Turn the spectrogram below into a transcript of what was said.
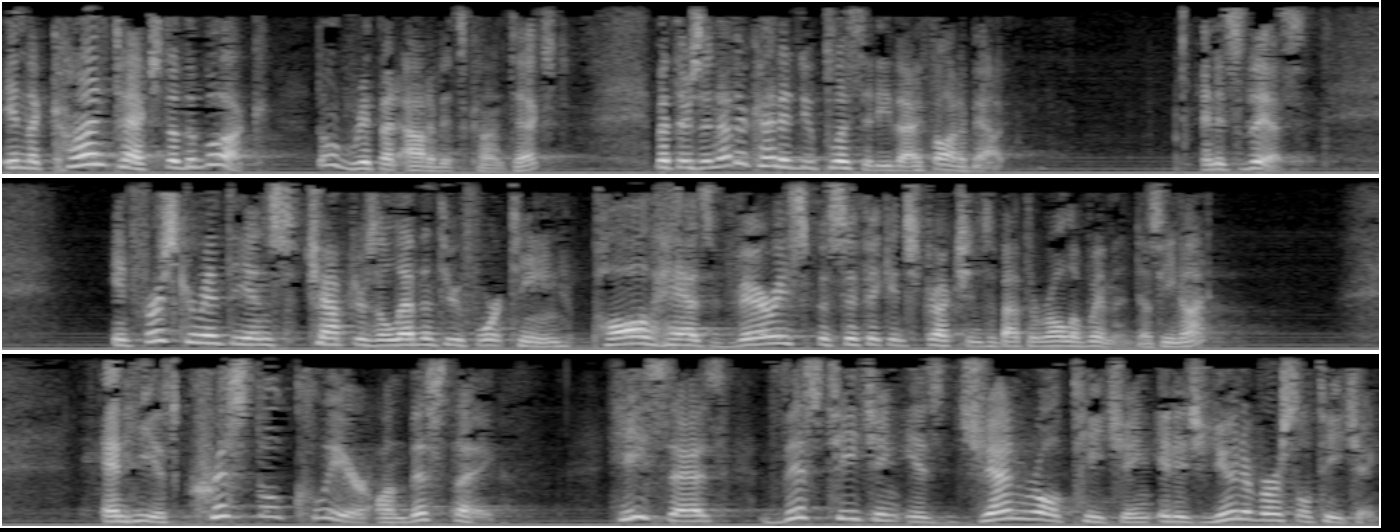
in the context of the book. Don't rip it out of its context. But there's another kind of duplicity that I thought about. And it's this. In 1 Corinthians chapters 11 through 14, Paul has very specific instructions about the role of women, does he not? And he is crystal clear on this thing. He says this teaching is general teaching, it is universal teaching.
